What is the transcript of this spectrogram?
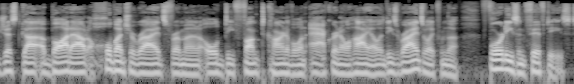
just got uh, bought out a whole bunch of rides from an old defunct carnival in Akron, Ohio, and these rides are like from the 40s and 50s.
